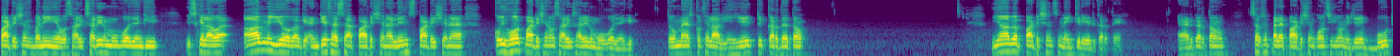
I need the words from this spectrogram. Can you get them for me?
पार्टीशन बनी हैं, वो सारी सारी रिमूव हो जाएँगी। इसके अलावा आल में ये होगा कि एन टी एफ़ एस है पार्टीशन है लिनक्स पार्टीशन है, कोई और पार्टीशन है, वो सारी सारी रिमूव हो जाएँगी। तो मैं इसको फ़िलहाल यही टिक कर देता हूँ। यहाँ पे पार्टीशन नहीं क्रिएट करते हैं। ऐड करता हूँ। सबसे पहले पार्टीशन कौन सी होनी चाहिए? बूट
